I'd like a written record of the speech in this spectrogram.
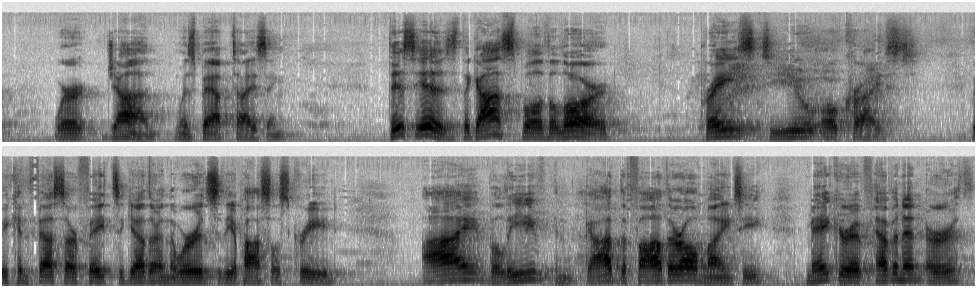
where John was baptizing. This is the gospel of the Lord. Praise to you, O Christ. We confess our faith together in the words of the Apostles' Creed. I believe in God the Father Almighty, maker of heaven and earth,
